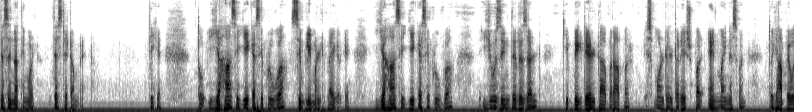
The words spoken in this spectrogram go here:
this is nothing but this determinant ठीक है? तो यहाँ से ये कैसे प्रूव हुआ? सिंपली मल्टीप्लाई करके. यहाँ से ये कैसे प्रूव हुआ? यूजिंग द रिज़ल्ट कि बिग डेल्टा बराबर स्मॉल डेल्टा रेस्ट पर एन माइनस वन तो यहाँ पे वो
